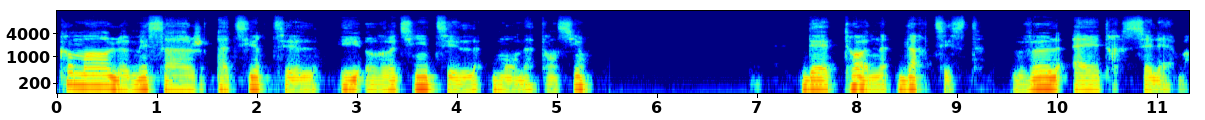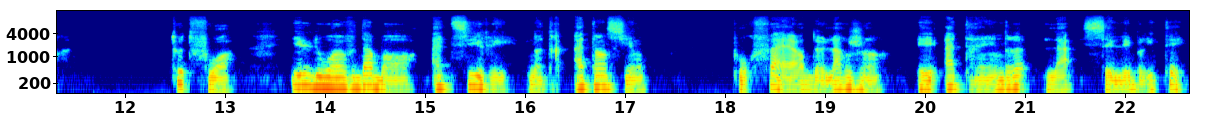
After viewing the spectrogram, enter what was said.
Comment le message attire-t-il et retient-il mon attention? Des tonnes d'artistes veulent être célèbres. Toutefois, ils doivent d'abord attirer notre attention pour faire de l'argent et atteindre la célébrité.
